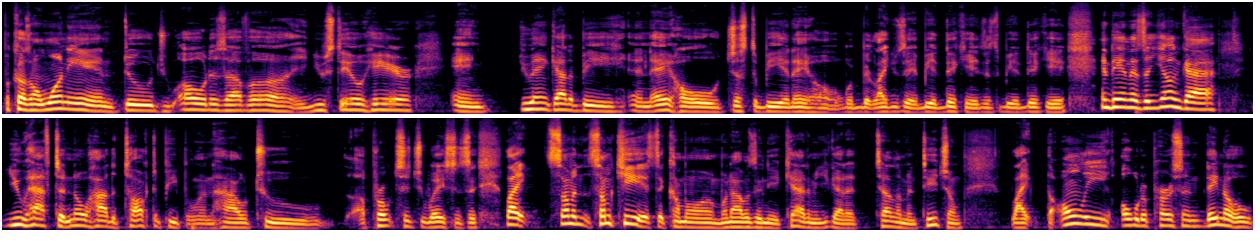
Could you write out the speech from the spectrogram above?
because on one end, dude, you old as ever and you still here and you ain't got to be an a hole just to be an a hole. Like you said, be a dickhead just to be a dickhead. And then as a young guy, you have to know how to talk to people and how to approach situations. Like some some kids that come on when I was in the academy, you got to tell them and teach them. Like the only older person they know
